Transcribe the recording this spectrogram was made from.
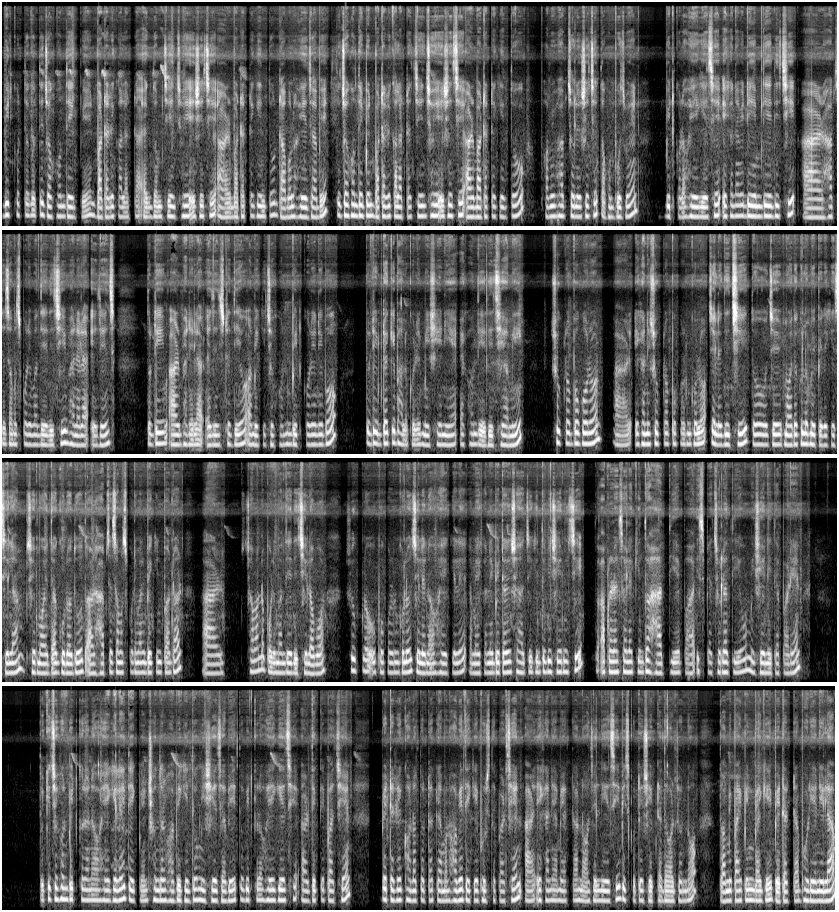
বিট করতে করতে যখন দেখবেন বাটারের কালারটা একদম চেঞ্জ হয়ে এসেছে আর বাটারটা কিন্তু ডাবল হয়ে যাবে। তো যখন দেখবেন বাটারের কালারটা চেঞ্জ হয়ে এসেছে আর বাটারটা কিন্তু ভাব চলে এসেছে, তখন বুঝবেন বিট করা হয়ে গিয়েছে। এখানে আমি ডিম দিয়ে দিচ্ছি আর হাফ চা চামচ পরিমাণ দিয়ে দিচ্ছি ভ্যানিলা এজেন্স। তো ডিম আর ভ্যানিলা এজেন্সটা দিয়েও আমি কিছুক্ষণ বিট করে নেব। তো ডিমটাকে ভালো করে মিশিয়ে নিয়ে এখন দিয়ে দিচ্ছি আমি শুকনো উপকরণ। আর এখানে শুকনো উপকরণগুলো চেলে দিচ্ছি। তো যে ময়দাগুলো মেপে রেখেছিলাম, সে ময়দা, গুঁড়ো দুধ আর হাফ চা চামচ পরিমাণ বেকিং পাউডার আর সামান্য পরিমাণ দিয়ে দিচ্ছি লবণ। শুকনো উপকরণগুলো চেলে নেওয়া হয়ে গেলে আমি এখানে বেটারের সাহায্যে কিন্তু মিশিয়ে নিচ্ছি। তো আপনারা চাইলে কিন্তু হাত দিয়ে বা স্প্যাচুলা দিয়েও মিশিয়ে নিতে পারেন। তো কিছুক্ষণ বিট করে নেওয়া হয়ে গেলে দেখবেন সুন্দরভাবে কিন্তু মিশিয়ে যাবে। তো বিট করা হয়ে গিয়েছে আর দেখতে পাচ্ছেন বেটারের ঘনত্বটা কেমন হবে দেখে বুঝতে পারছেন। আর এখানে আমি একটা নজেল নিয়েছি বিস্কুটের শেপটা দেওয়ার জন্য। তো আমি পাইপিং ব্যাগে বেটারটা ভরিয়ে নিলাম।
